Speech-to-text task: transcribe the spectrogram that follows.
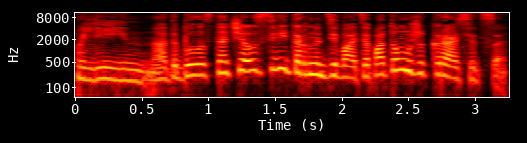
Блин, надо было сначала свитер надевать, а потом уже краситься.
